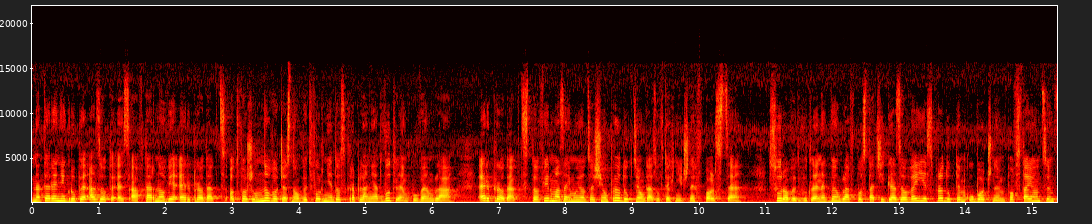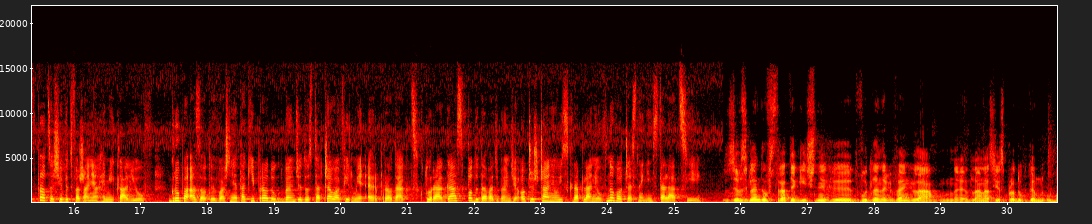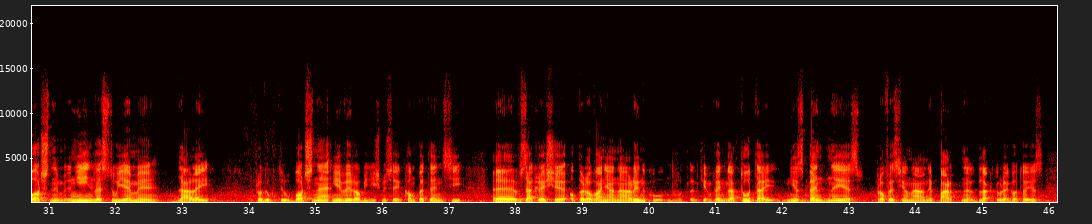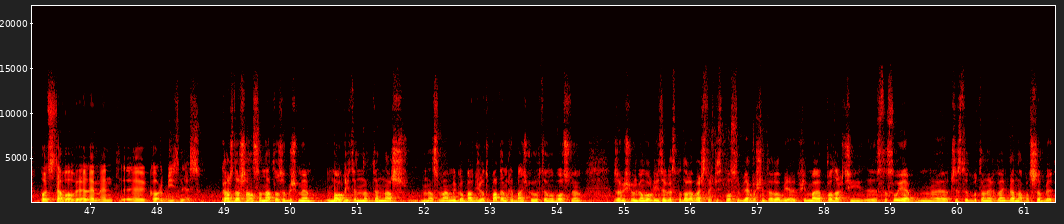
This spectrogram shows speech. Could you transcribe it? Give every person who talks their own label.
Speaker 1: Na terenie grupy Azoty SA w Tarnowie Air Products otworzył nowoczesną wytwórnię do skraplania dwutlenku węgla. Air Products to firma zajmująca się produkcją gazów technicznych w Polsce. Surowy dwutlenek węgla w postaci gazowej jest produktem ubocznym powstającym w procesie wytwarzania chemikaliów. Grupa Azoty właśnie taki produkt będzie dostarczała firmie Air Products, która gaz poddawać będzie oczyszczaniu i skraplaniu w nowoczesnej instalacji.
Speaker 2: Ze względów strategicznych y, dwutlenek węgla y, dla nas jest produktem ubocznym. Nie inwestujemy dalej w produkty uboczne. Nie wyrobiliśmy sobie kompetencji e, w zakresie operowania na rynku dwutlenkiem węgla. Tutaj niezbędny jest profesjonalny partner, dla którego to jest podstawowy element e, core biznesu.
Speaker 3: Każda szansa na to, żebyśmy mogli ten, ten nasz, nazywamy go bardziej odpadem chyba niż produktem ubocznym, żebyśmy go mogli zagospodarować w taki sposób, jak właśnie to robi firma Product, czyli y, stosuje y, czysty dwutlenek węgla na potrzeby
